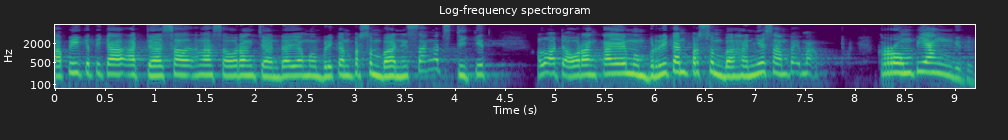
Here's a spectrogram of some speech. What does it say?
tapi ketika ada salah seorang janda yang memberikan persembahan yang sangat sedikit, lalu ada orang kaya yang memberikan persembahannya sampai kerompiang gitu.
